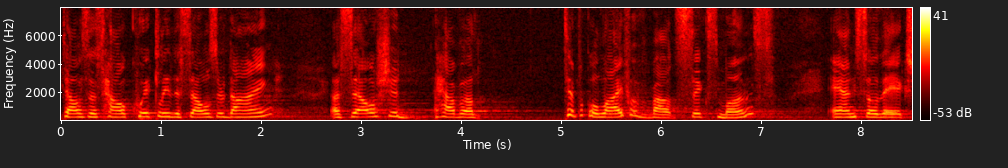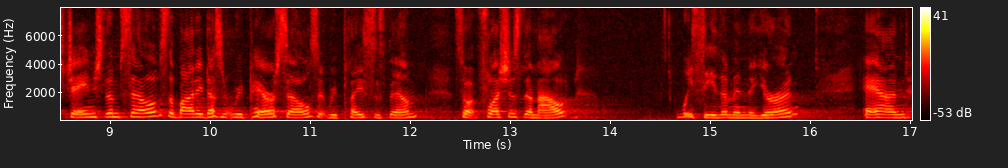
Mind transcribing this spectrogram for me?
tells us how quickly the cells are dying. A cell should have a typical life of about six months, and so they exchange themselves. The body doesn't repair cells, it replaces them, so it flushes them out. We see them in the urine, and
